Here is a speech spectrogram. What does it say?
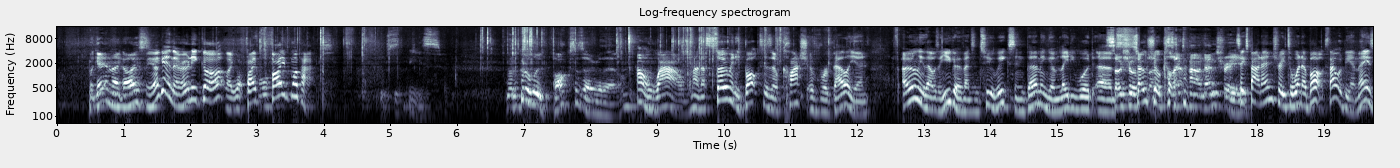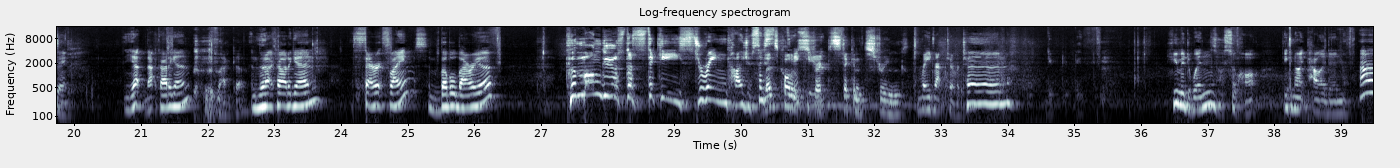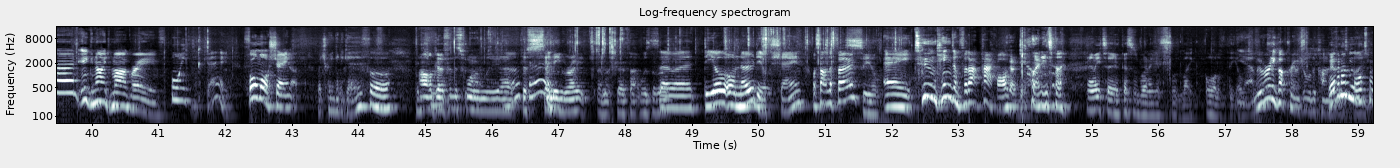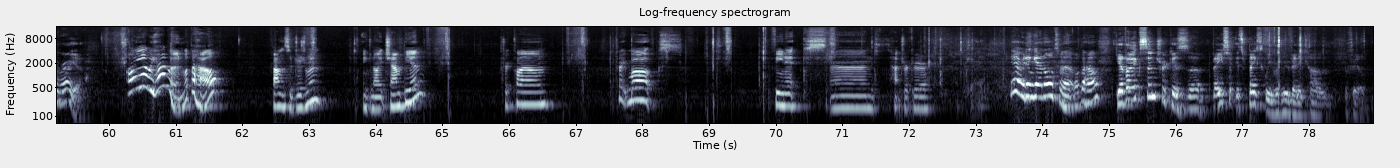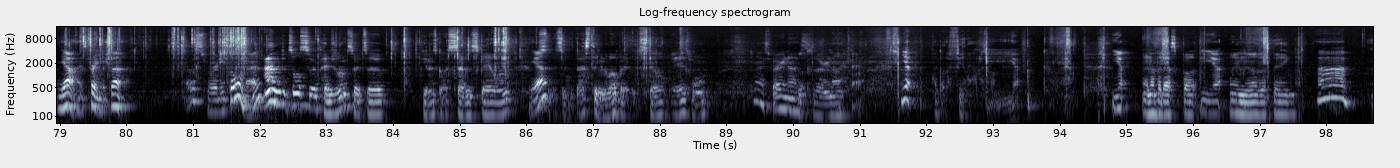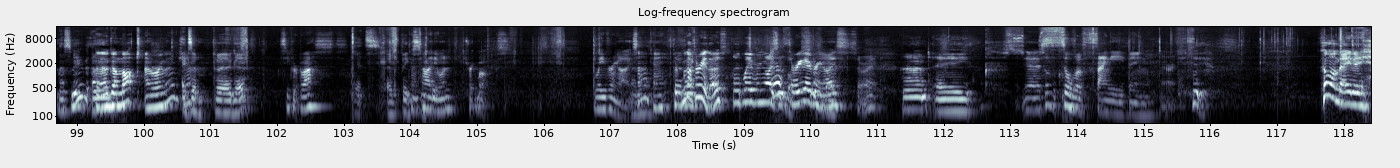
We're getting there, guys. We are getting there. Only got like what five five more packs. These. Well, look at all those boxes over there. Oh wow, man! There's so many boxes of Clash of Rebellion. If only there was a Yugo event in two weeks in Birmingham, Ladywood um, Social, Social Club. Club. Six pound entry. Six pound entry to win a box. That would be amazing. Yep, that card again. That guy. And that card again. Ferret Flames. Bubble Barrier. Kumongous the Sticky String Kaiju. So Let's call strict stick and String. Raid Raptor Return. Humid Winds. So hot. Igknight Paladin. And Igknight Margrave. Boink. Okay. Four more, Shane. Which one are we going to go for? I'll go for this one on the uh, the semi right. I'm not sure if that was the So, right. uh, deal or no deal, Shane? What's that on the phone? Seal. A Toon Kingdom for that pack. I'll go deal anytime. Yeah, me too. This is when it gets like all of the. Yeah, we've already got pretty much all the comments. We haven't had an ultimate rare yet. Oh, yeah, we haven't. What the hell? Balance of Judgment. Igknight Champion. Trick Clown. Trick Box. Phoenix. And Hat Tricker. Okay. Yeah, we didn't get an ultimate. What the hell? Yeah, that eccentric is uh, basic. It's basically remove any card on the field, Yeah, it's pretty much that. That's really cool, man. and it's also a pendulum, so it's a you know it's got a seven scale on it. Yeah? it's, it's not the best thing in the world, but it still is one. That's very nice. Looks very nice. Okay. Yep. I got the feeling on this one. Yep. Yep. Another desk bot. Yep. Another thing. Uh, That's new. Um, Bergamot Aroma. It's yeah. a burger. Secret Blast. It's a big Don't tell anyone. Trick Box. Wavering Eyes. Um, okay. third we got three of those. Third wavering eyes. Yeah, three. Wavering Okay. Eyes. It's alright. And a Yeah, silver fangy thing. Alright. Come on, baby.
